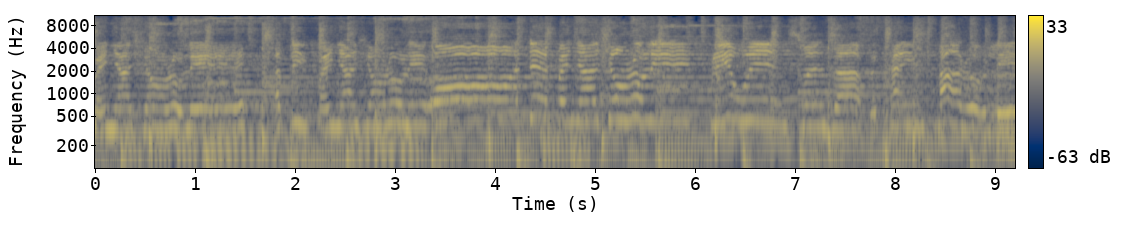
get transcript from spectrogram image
ပညာရှင်တို့လေအတိပညာရှင်တို့လေအိုအတဲ့ပညာရှင်တို့လေပြေဝင်းဆွမ်းစားပထိုင်မတို့လေ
